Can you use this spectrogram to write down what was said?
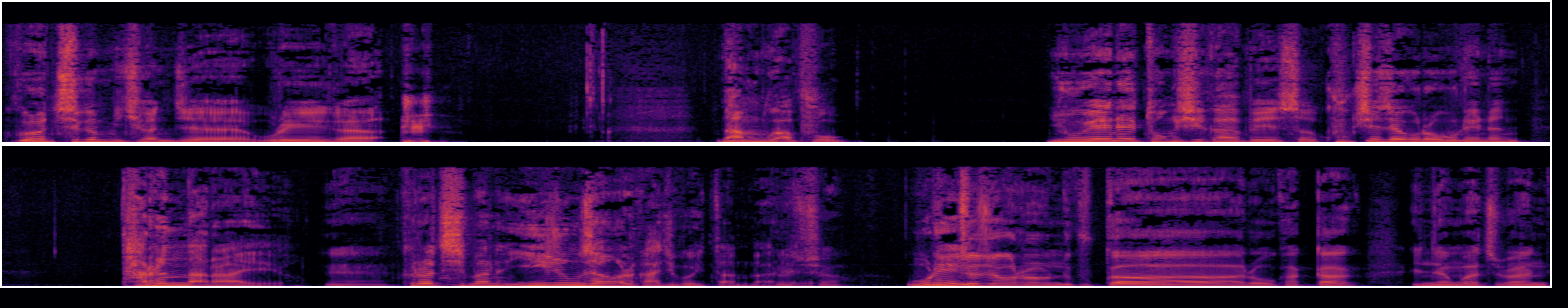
그리고 지금 현재 우리가 남과 북 유엔의 동시가배에서 국제적으로 우리는 다른 나라예요. 예. 그렇지만 이중성을 가지고 있단 말이에요. 그렇죠. 우리 국제적으로는 국가로 각각 인정받지만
